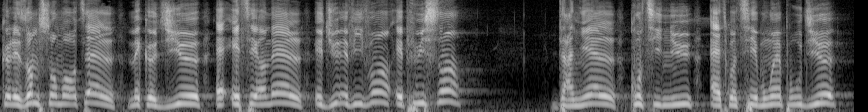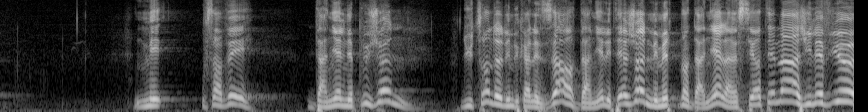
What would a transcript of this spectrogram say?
que les hommes sont mortels, mais que Dieu est éternel et Dieu est vivant et puissant. Daniel continue à être un témoin pour Dieu. Mais vous savez, Daniel n'est plus jeune. Du temps de Nebuchadnezzar, Daniel était jeune, mais maintenant Daniel a un certain âge, il est vieux.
